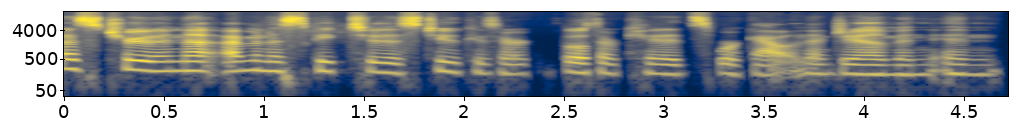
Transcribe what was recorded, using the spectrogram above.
That's true, and that I'm going to speak to this too because our both our kids work out in the gym, and and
